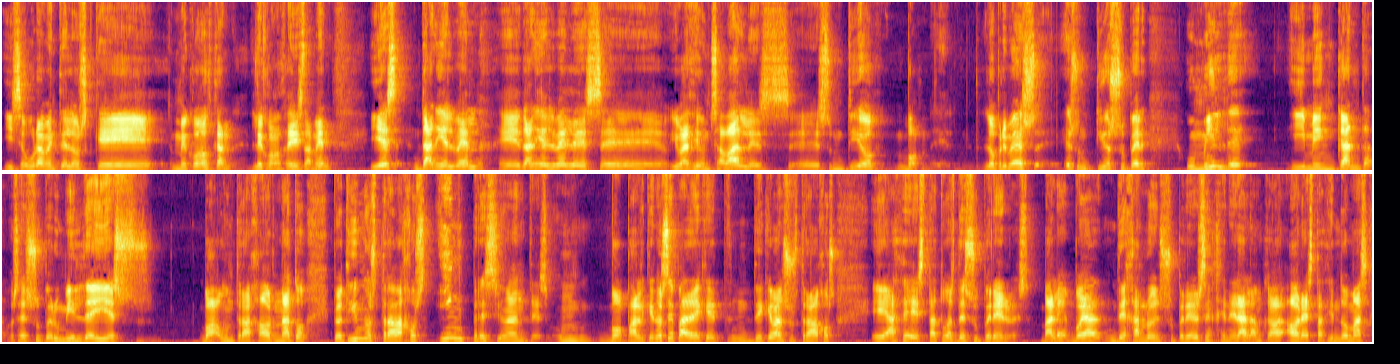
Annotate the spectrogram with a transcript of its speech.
y seguramente los que me conozcan le conoceréis también. Y es Daniel Bell. Daniel Bell es, iba a decir un chaval, es, es un tío... Bueno, lo primero es, es un tío súper humilde y me encanta, o sea, es súper humilde y es un trabajador nato, pero tiene unos trabajos impresionantes. bueno, para el que no sepa de qué, de qué van sus trabajos, eh, hace estatuas de superhéroes, ¿vale? Voy a dejarlo en superhéroes en general, aunque ahora está haciendo más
